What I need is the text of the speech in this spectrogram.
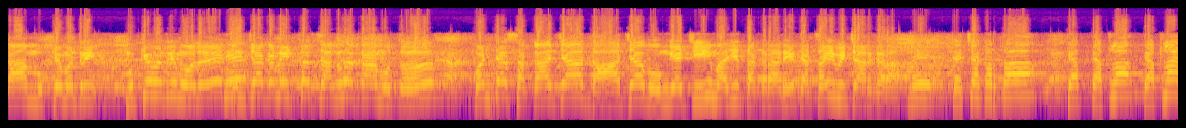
काम मुख्यमंत्री मुख्यमंत्री महोदय तुमच्याकडनं इतकं चांगलं काम होतं पण त्या सकाळच्या दहाच्या भोंग्याचीही माझी तक्रार आहे त्याचाही विचार करा. नाही त्याच्याकरता त्यात त्यातला त्यातला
